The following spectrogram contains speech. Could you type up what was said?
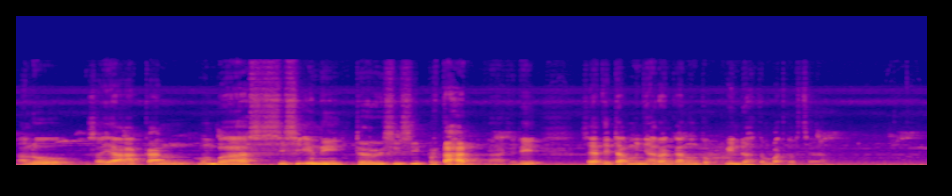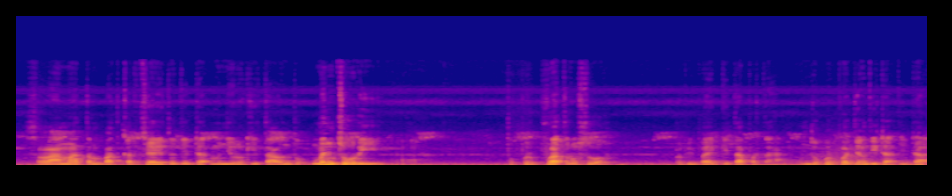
Lalu saya akan membahas sisi ini dari sisi bertahan. Nah jadi saya tidak menyarankan untuk pindah tempat kerja. Selama tempat kerja itu tidak menyuruh kita untuk mencuri nah, untuk berbuat rusuh lebih baik kita bertahan. Untuk berbuat yang tidak tidak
